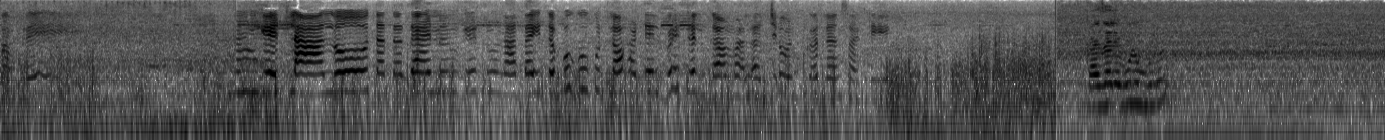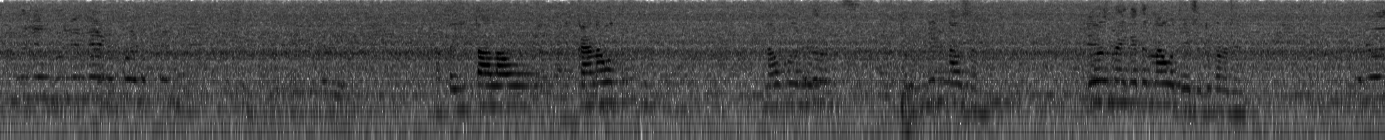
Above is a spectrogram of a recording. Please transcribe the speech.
बापरे. गेटला आलो. आता दयानंद गेटून आता इथं बघू कुठलं हॉटेल भेटेल का मला जेवण करण्यासाठी. काय झाले बोलून बोलून? आता इथं आलाव काय नाव होतं? नाव कोण नीट नाव सांग. रोज नाही काय तर नाव होतं याचं दुकानाचं. रोज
